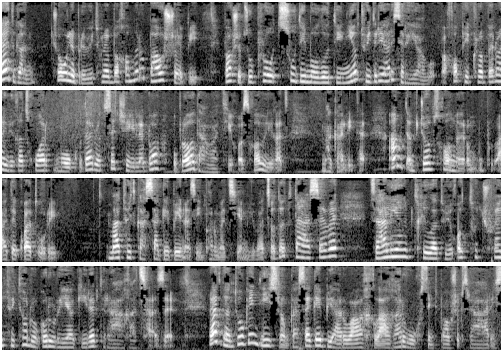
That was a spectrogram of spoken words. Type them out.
რადგან ჩვეულებრივ ვითვლება ხოლმე რომ ბავშვები ბავშვებს უფრო ცუდი მოლოდინიოთ ვიდრე არის რეალობა ხო? ფიქრობენ რომ აი ვიღაც ხო არ მოკვდა როდესაც შეიძლება უბრალოდ ავათი იყოს ხო ვიღაც მაგალითად ამიტომ ჯობს ხოლმე რომ უფრო ადეკვატური მათთვის გასაგებენას ინფორმაცია მივაწოდოთ და ასევე ძალიან ფრთხილად ვიყოთ თუ ჩვენ თვითონ როგორ რეაგირებთ რაღაცაზე. რადგან თუ გინდ ის რომ გასაგებია რომ ახლა აღარ ვუხსნით ბავშვებს რა არის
